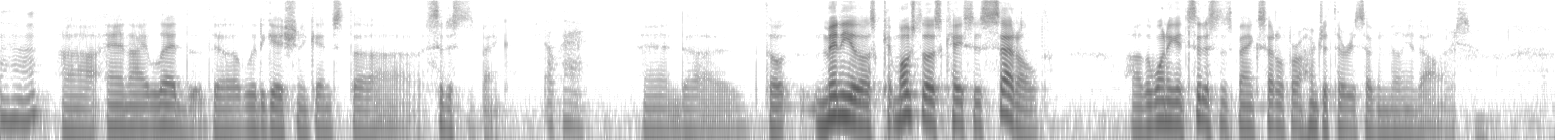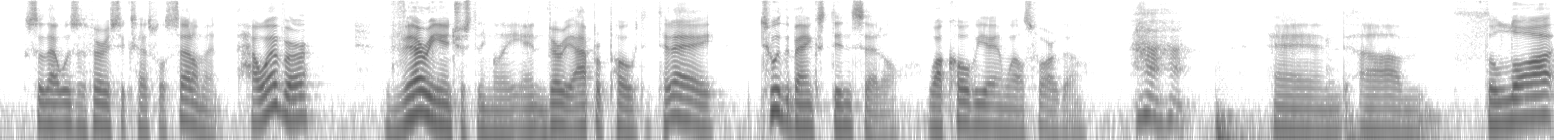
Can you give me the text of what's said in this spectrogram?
Mm-hmm. uh, and I led the litigation against uh, Citizens Bank. Okay. And uh, tho- many of those, ca- most of those cases settled. Uh, the one against Citizens Bank settled for 137 million dollars. So that was a very successful settlement. However, very interestingly and very apropos to today, two of the banks didn't settle: Wachovia and Wells Fargo. And um, the law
